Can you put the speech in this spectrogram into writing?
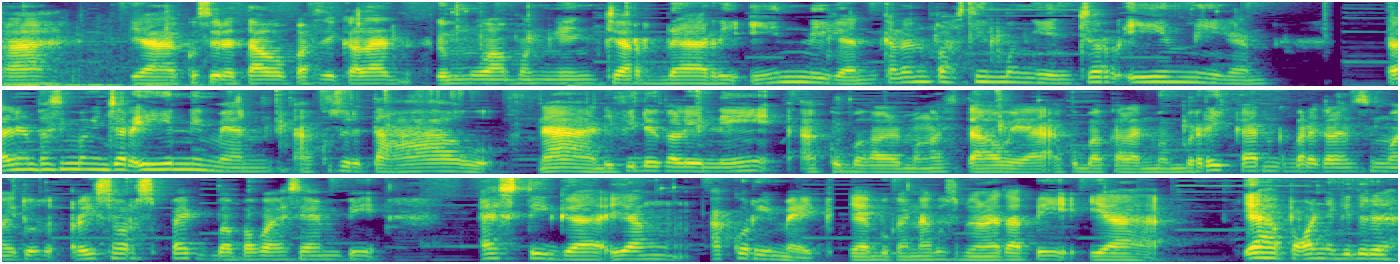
ah, ya aku sudah tahu pasti kalian semua mengincar dari ini kan. Kalian pasti mengincar ini kan. Kalian pasti mengincar ini men. Aku sudah tahu. Nah, di video kali ini aku bakalan mengasih tahu ya. Aku bakalan memberikan kepada kalian semua itu resource pack Bapakku SMP S3 yang aku remake. Ya bukan aku sebenarnya tapi ya ya pokoknya gitu dah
